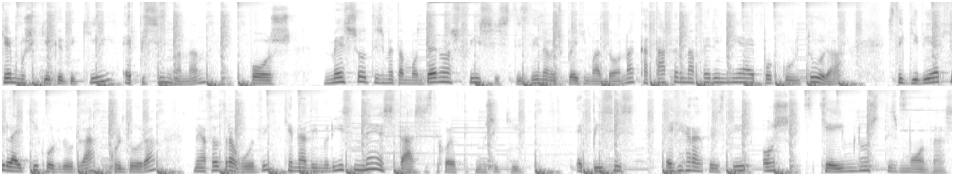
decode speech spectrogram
και μουσική κριτική επισήμαναν πως μέσω της μεταμοντέρνας φύσης της δύναμης που έχει η Μαντόνα κατάφερε να φέρει μια υποκουλτούρα στην κυρίαρχη λαϊκή κουλτούρα, κουλτούρα με αυτό το τραγούδι και να δημιουργήσει νέες στάσεις στη χορευτική μουσική. Επίσης, έχει χαρακτηριστεί ως και ύμνος της μόδας.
